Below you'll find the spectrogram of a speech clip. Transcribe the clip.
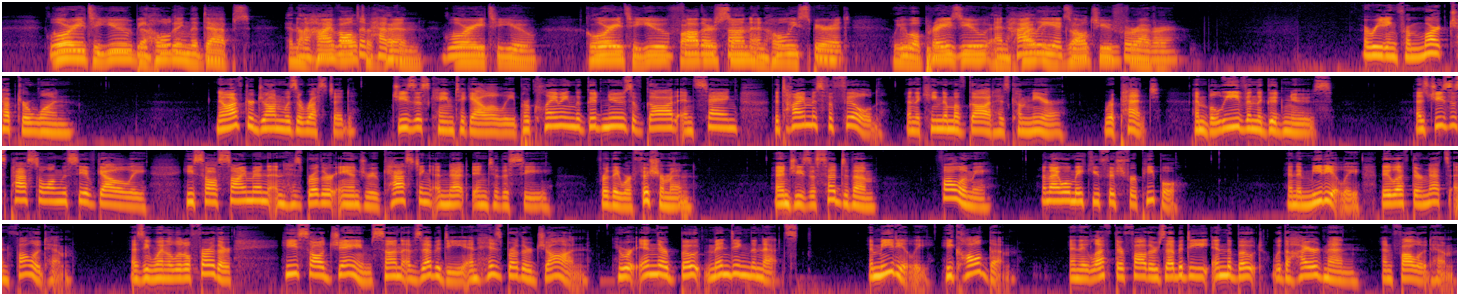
Glory to you, beholding the depths. and the high vault of heaven, glory to you. Glory to you, Father, Son, and Holy Spirit. We will praise you and highly exalt you forever. A reading from Mark chapter 1. Now, after John was arrested, Jesus came to Galilee, proclaiming the good news of God and saying, The time is fulfilled, and the kingdom of God has come near. Repent, and believe in the good news. As Jesus passed along the Sea of Galilee, he saw Simon and his brother Andrew casting a net into the sea, for they were fishermen. And Jesus said to them, Follow me, and I will make you fish for people. And immediately they left their nets and followed him. As he went a little further, he saw James, son of Zebedee, and his brother John, who were in their boat mending the nets. Immediately he called them, and they left their father Zebedee in the boat with the hired men and followed him.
